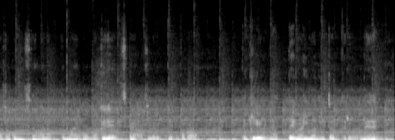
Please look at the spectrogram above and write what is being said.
パソコンにつながなくても iPhone だけで使い始めるっていうことができるようになって、まあ、今に至ってるので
